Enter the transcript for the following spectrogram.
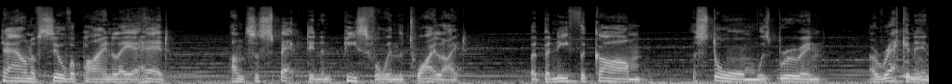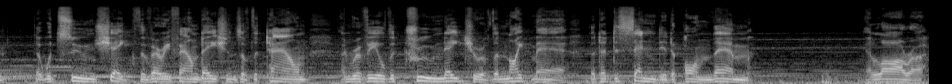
town of Silverpine lay ahead, unsuspecting and peaceful in the twilight. But beneath the calm, a storm was brewing, a reckoning that would soon shake the very foundations of the town and reveal the true nature of the nightmare that had descended upon them. Elara,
